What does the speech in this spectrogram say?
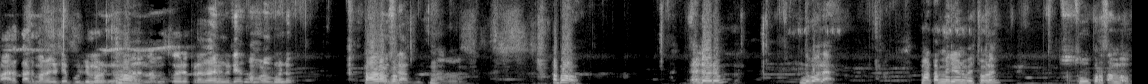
പാലക്കാട് മഴ കിട്ടിയ പുല്ലി മുളക്കും. നമുക്ക് ഒരു പ്രധാനം കിട്ടിയ നമ്മൾ വീണ്ടും അപ്പോ എല്ലാവരും ഇതുപോലെ മട്ടൻ ബിരിയാണി വെച്ചോളൂ. സൂപ്പർ സംഭവം.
